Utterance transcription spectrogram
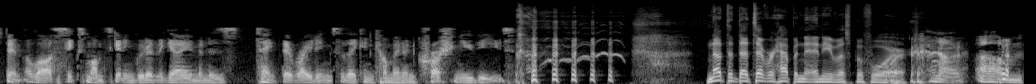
spent the last six months getting good at the game and has tanked their rating so they can come in and crush newbies. Not that that's ever happened to any of us before. no. Um,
